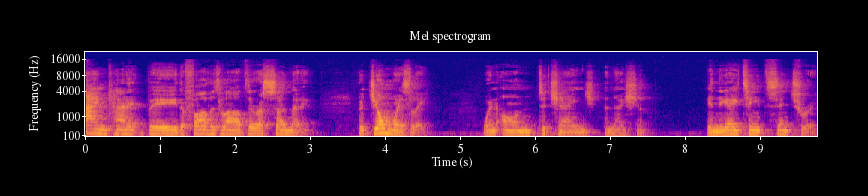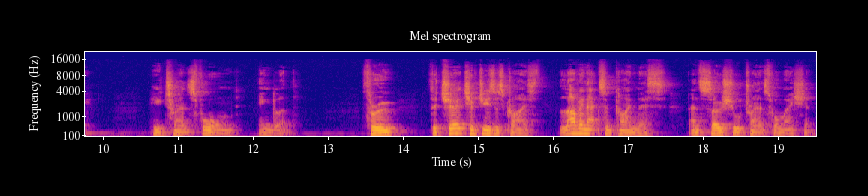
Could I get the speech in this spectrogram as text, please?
And can it be? The Father's love. There are so many. But John Wesley went on to change a nation. In the 18th century, he transformed England through the Church of Jesus Christ, loving acts of kindness and social transformation.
